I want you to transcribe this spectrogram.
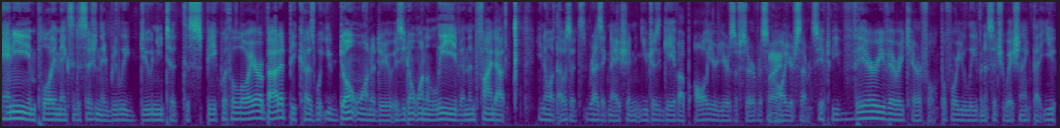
any employee makes a decision, they really do need to, to speak with a lawyer about it because what you don't want to do is you don't want to leave and then find out, you know what, that was a resignation. You just gave up all your years of service and right. all your severance. So you have to be very, very careful before you leave in a situation like that. You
